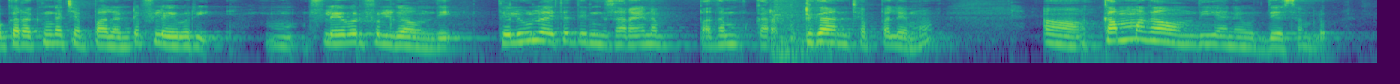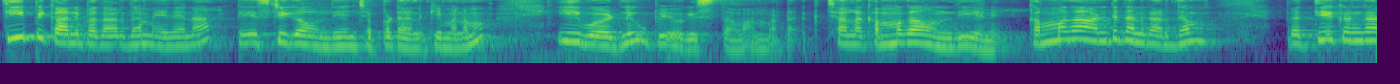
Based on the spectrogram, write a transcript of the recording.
ఒక రకంగా చెప్పాలంటే ఫ్లేవరీ ఫ్లేవర్ఫుల్గా ఉంది. తెలుగులో అయితే దీనికి సరైన పదం కరెక్ట్గా అని చెప్పలేము. కమ్మగా ఉంది అనే ఉద్దేశంలో. తీపి కాని పదార్థం ఏదైనా టేస్టీగా ఉంది అని చెప్పడానికి మనం ఈ వర్డ్ని ఉపయోగిస్తాం అనమాట చాలా కమ్మగా ఉంది అని. కమ్మగా అంటే దానికి అర్థం ప్రత్యేకంగా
